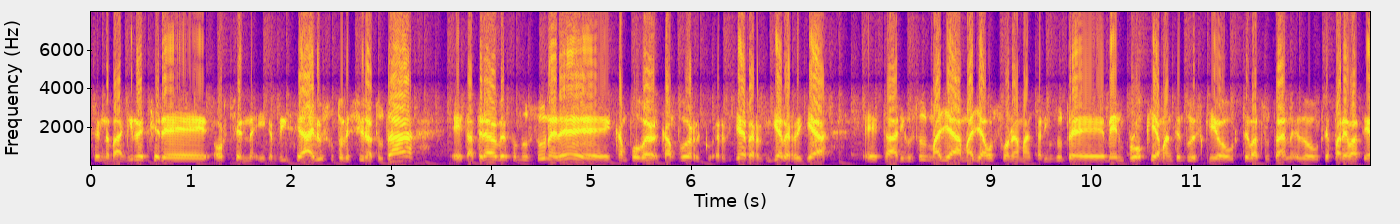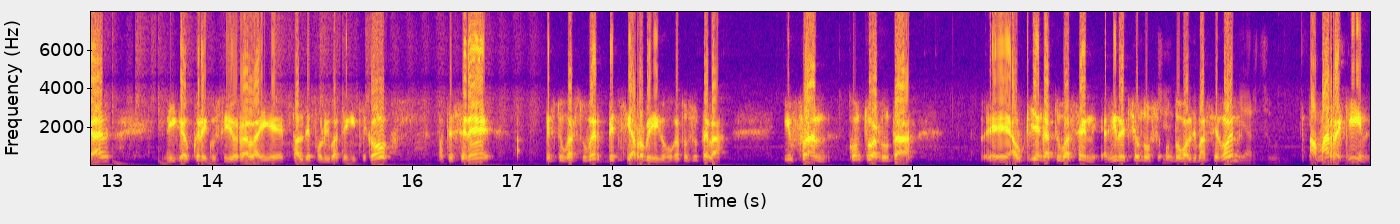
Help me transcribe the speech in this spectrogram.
zen ba, girretxere hortzen erdizea, eluzuto lesionatuta, eta atera berzan duzun ere, kanpo, ber, kanpo er, erdia, berria berria. Eta nik uste dut maila, maila oso ona eman, dut eh, hemen blokea mantendu ezkio urte batzutan, edo urte pare batean, nik aukera ikusi horrelai e, talde poli bat egiteko, batez ere, ez du gaztu ber, betzi arrobi jokatu zutela. Infran, kontu hartuta, e, aurkian gatu bazen, agiretxe ondo, ondo balde bat zegoen, amarrekin,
